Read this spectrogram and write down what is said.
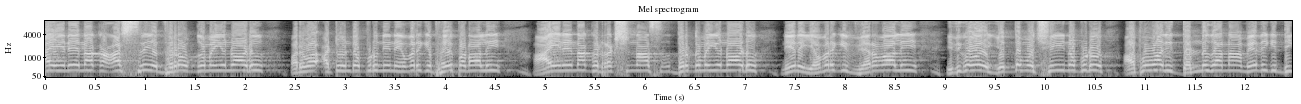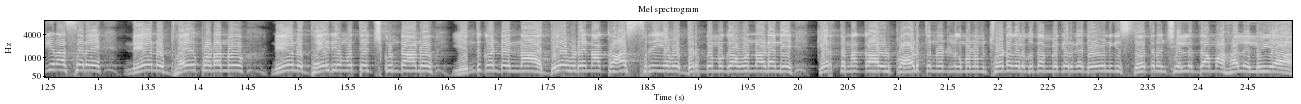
ఆయనే నాకు ఆశ్రయ దుర్గమై ఉన్నాడు. మరి అటువంటిప్పుడు నేను ఎవరికి భయపడాలి? ఆయనే నాకు రక్షణ దుర్గమై ఉన్నాడు. నేను ఎవరికి వెరవాలి? ఇదిగో యుద్ధము చేయనప్పుడు అపవాది దండుగా నా మీదకి దిగినా సరే నేను భయపడను నేను ధైర్యము తెచ్చుకుంటాను. ఎందుకంటే నా దేవుడే నాకు ఆశ్రయము దుర్గముగా ఉన్నాడని కీర్తనకారుడు పాడుతున్నట్లుగా మనం చూడగలుగుతాం. దగ్గరగా దేవునికి స్తోత్రం చెల్లిద్దామా? హలెలుయ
